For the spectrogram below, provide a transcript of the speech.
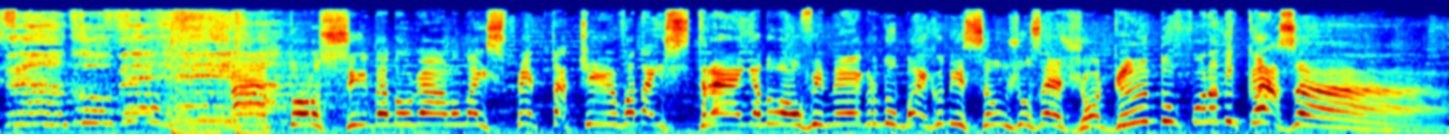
Franco Ferreira. A torcida do Galo na expectativa da estreia do Alvinegro do bairro de São José jogando fora de casa.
